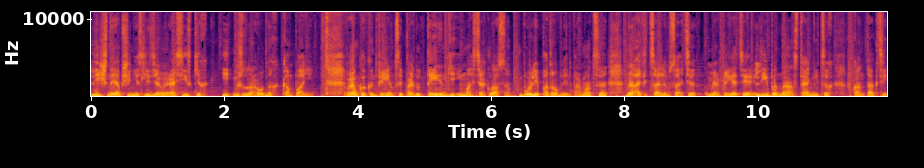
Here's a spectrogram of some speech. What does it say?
Личное общение с лидерами российских и международных компаний. В рамках конференции пройдут тренинги и мастер-классы. Более подробная информация на официальном сайте мероприятия, либо на страницах ВКонтакте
